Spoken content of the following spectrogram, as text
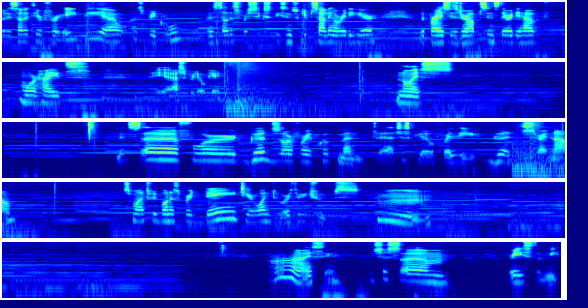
So they sell it here for 80. Yeah, that's pretty cool. They sell this for 60 since we keep selling already here. The price is dropped since they already have more hides. Yeah, that's pretty okay. Nice. It's uh for goods or for equipment. Let's just go for the goods right now. Small XP bonus per day, tier 1, 2, or 3 troops. Hmm. Ah, I see. It's just, um, raise the weak.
